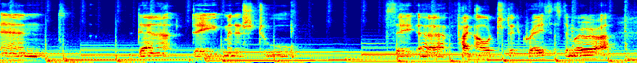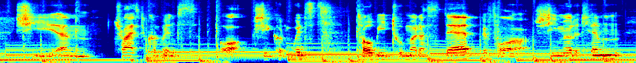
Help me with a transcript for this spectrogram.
and then they manage to say uh, find out that Grace is the murderer, she um, tries to convince, or she convinced Toby to murder his dad before she murdered him.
